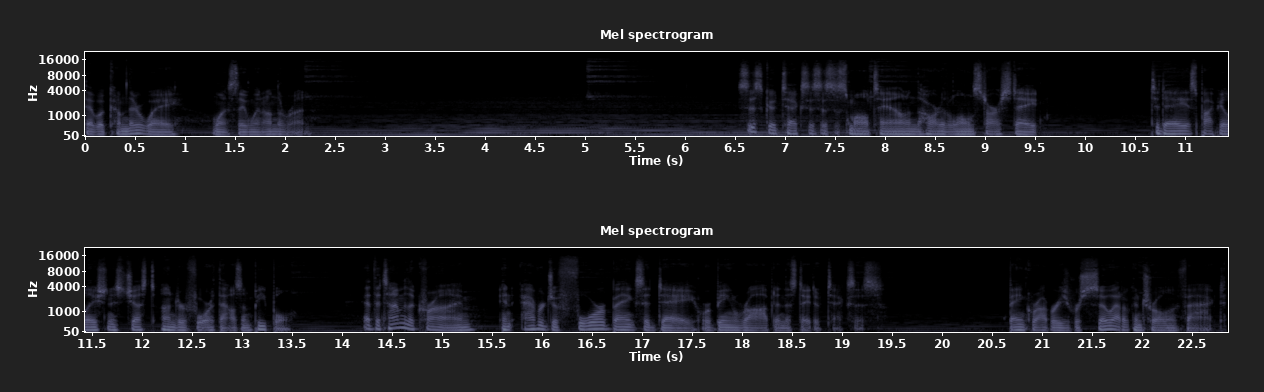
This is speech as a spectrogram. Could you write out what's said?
that would come their way once they went on the run. Cisco, Texas is a small town in the heart of the Lone Star State. Today, its population is just under 4,000 people. At the time of the crime, an average of four banks a day were being robbed in the state of Texas. Bank robberies were so out of control, in fact,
